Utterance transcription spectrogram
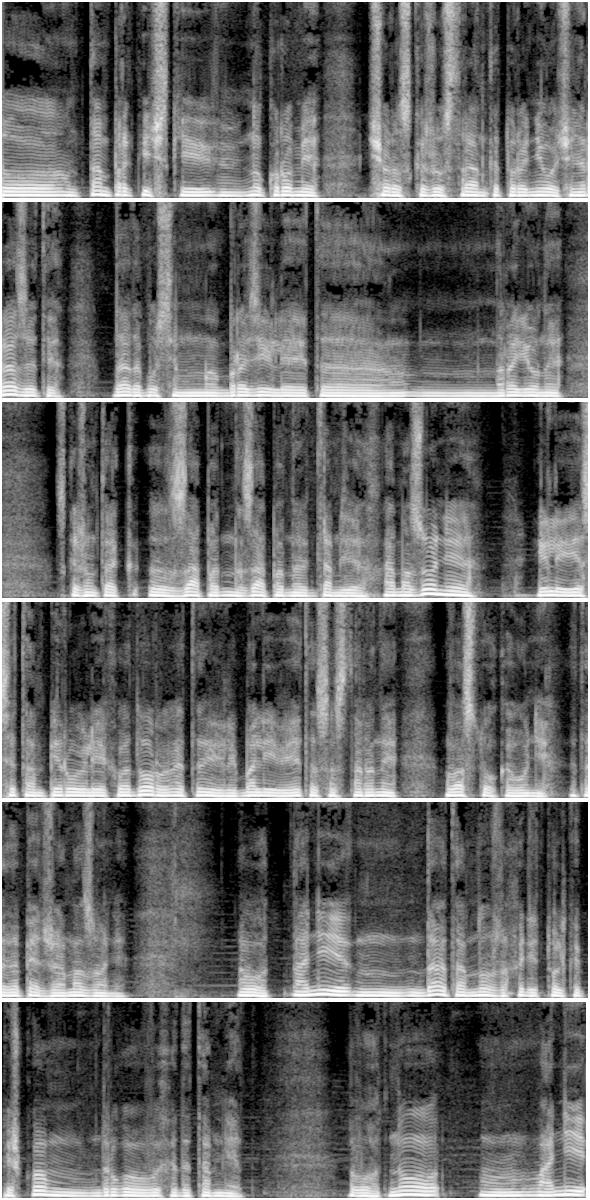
то там практически, ну, кроме, еще раз скажу, стран, которые не очень развиты, да, допустим, Бразилия, это районы, скажем так, западно, западно, там, где Амазония, или если там Перу или Эквадор, это или Боливия, это со стороны востока у них, это опять же Амазония. Вот. Они, да, там нужно ходить только пешком, другого выхода там нет. Вот. Но они,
